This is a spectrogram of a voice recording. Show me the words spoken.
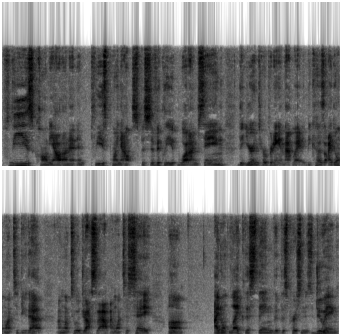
please call me out on it and please point out specifically what I'm saying that you're interpreting in that way. Because I don't want to do that. I want to address that. I want to say, um, I don't like this thing that this person is doing,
